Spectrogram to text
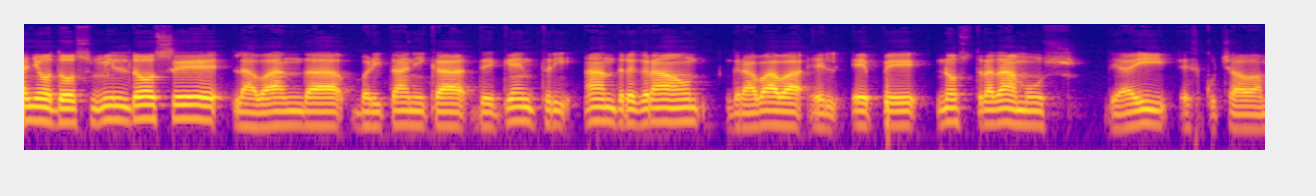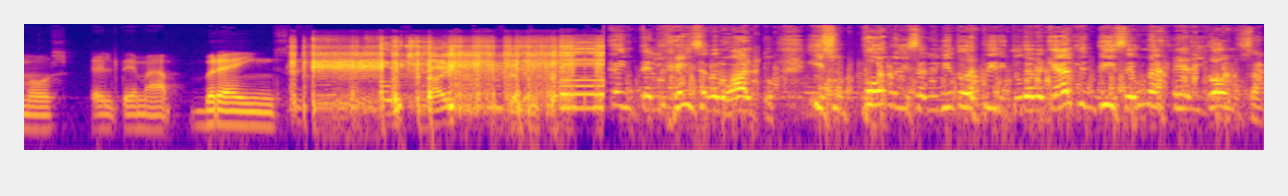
Año 2012, la banda británica de Gentry Underground grababa el EP Nostradamus. De ahí escuchábamos el tema Brains. La inteligencia de los altos y su pobre discernimiento de espíritu. Desde que alguien dice una jerigonza,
